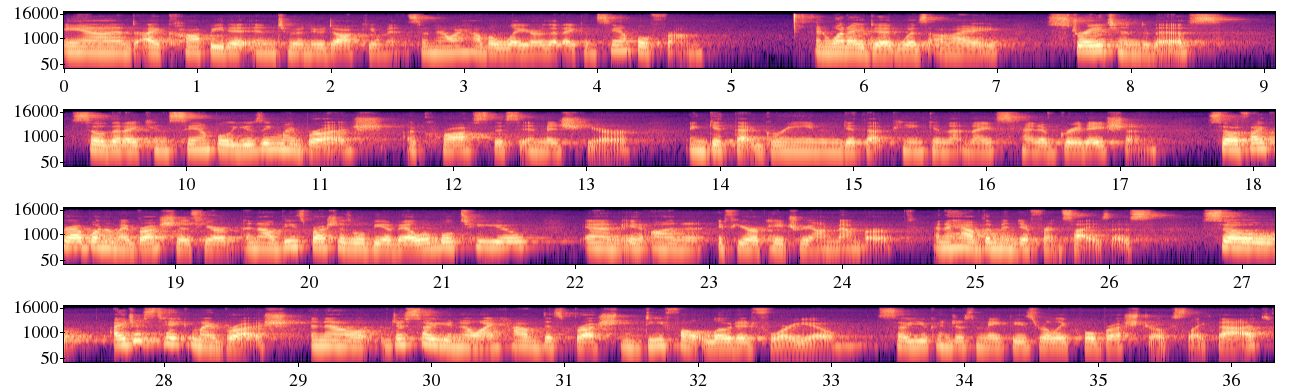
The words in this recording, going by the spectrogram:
and I copied it into a new document. So now I have a layer that I can sample from. And what I did was I straightened this so that I can sample using my brush across this image here and get that green and get that pink and that nice kind of gradation. So if I grab one of my brushes here, and now these brushes will be available to you um, on, if you're a Patreon member, and I have them in different sizes. So I just take my brush, and now just so you know, I have this brush default loaded for you. So you can just make these really cool brush strokes like that.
